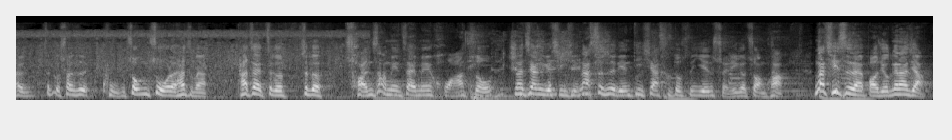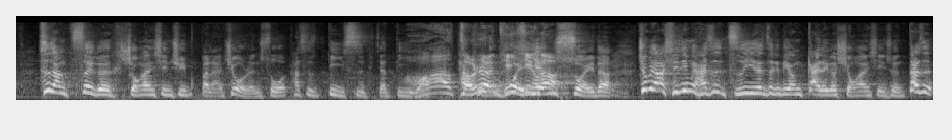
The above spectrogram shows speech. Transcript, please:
很这个算是苦中作乐。他怎么样？他在这个这个船上面在那边划舟，那这样一个情形，那甚至连地下室都是淹水的一个状况。那其实呢，宝杰跟他讲，事实上这个雄安新区本来就有人说它是地势比较低洼，啊，早就会淹水的。就不知道习近平还是执意在这个地方盖了一个雄安新村，但是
